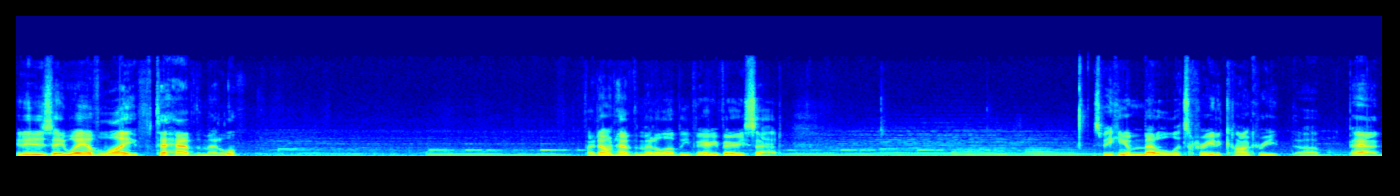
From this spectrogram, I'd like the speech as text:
It is a way of life to have the metal. I don't have the metal, I'll be very, very sad. Speaking of metal, let's create a concrete uh, pad.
